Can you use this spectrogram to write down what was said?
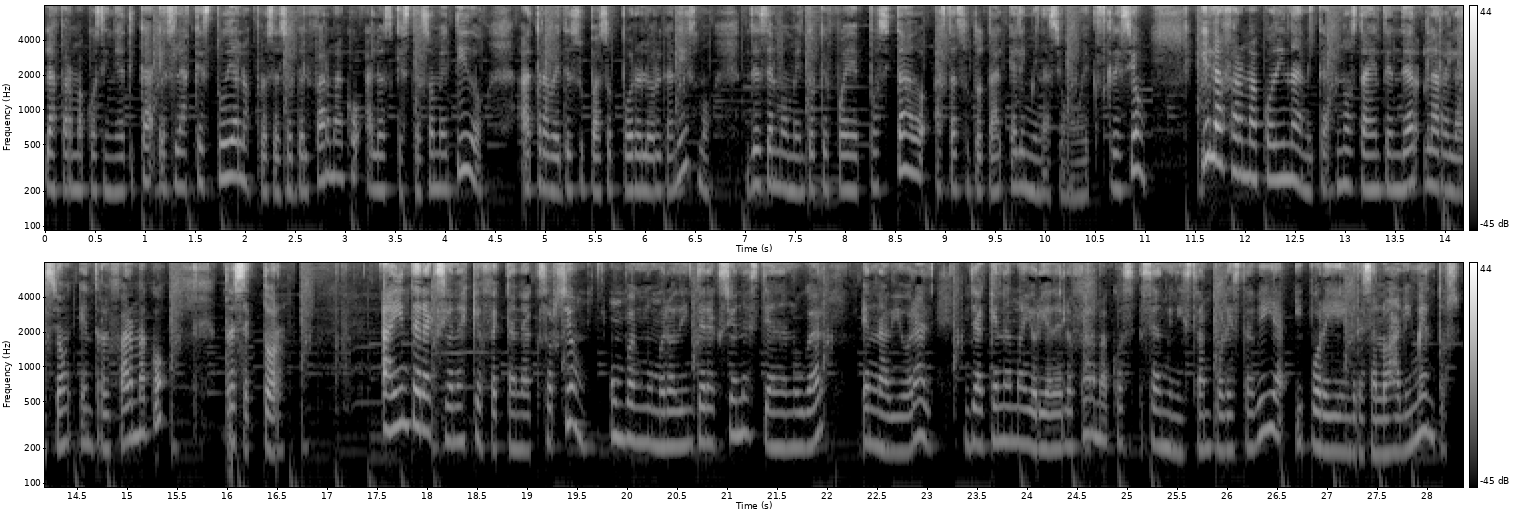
la farmacocinética es la que estudia los procesos del fármaco a los que está sometido a través de su paso por el organismo, desde el momento que fue depositado hasta su total eliminación o excreción. Y la farmacodinámica nos da a entender la relación entre el fármaco receptor. Hay interacciones que afectan la absorción. Un buen número de interacciones tienen lugar en la vía oral, ya que en la mayoría de los fármacos se administran por esta vía y por ella ingresan los alimentos.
